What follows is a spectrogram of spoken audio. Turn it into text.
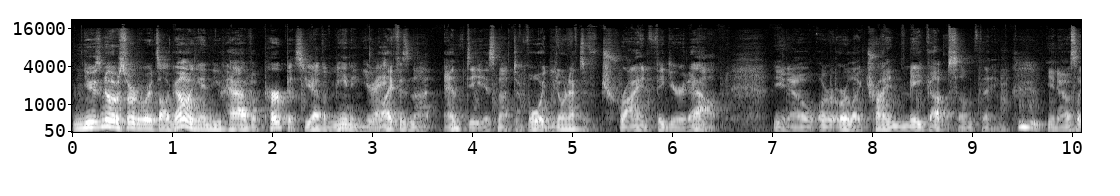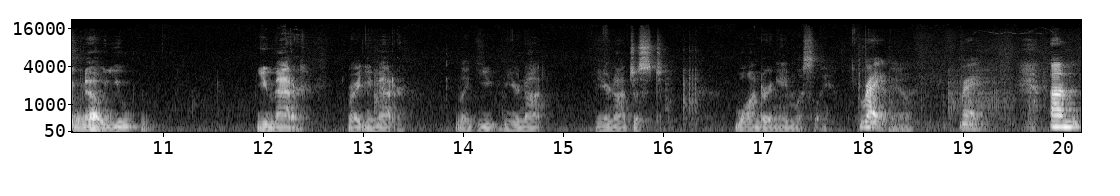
you know sort of where it's all going and you have a purpose you have a meaning your Right. life is not empty it's not devoid you don't have to try and figure it out you know or, or like try and make up something Mm-hmm. you know it's like no you you matter right you matter like you you're not you're not just wandering aimlessly Right. you know Right. Um,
